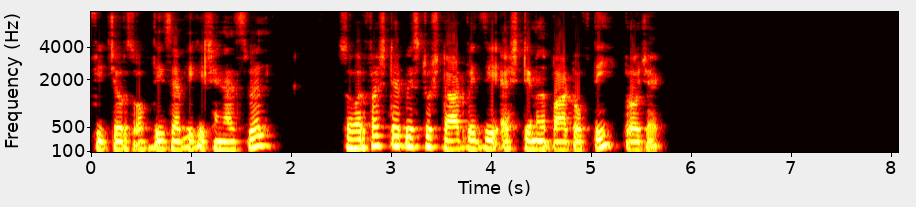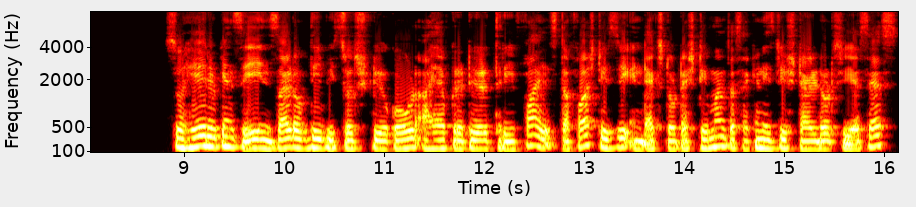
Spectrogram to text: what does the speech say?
features of this application as well. So our first step is to start with the html part of the project so here you can see inside of the Visual Studio Code, I have created three files. The first is the index.html, the second is the style.css,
